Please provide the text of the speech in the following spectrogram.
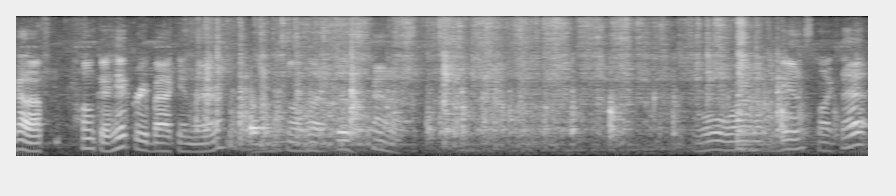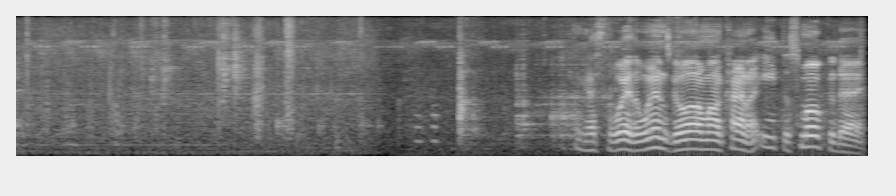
I got a hunk of hickory back in there. I'm going to let this kind of roll right up against like that. I guess the way the wind's going, I'm going to kind of eat the smoke today.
